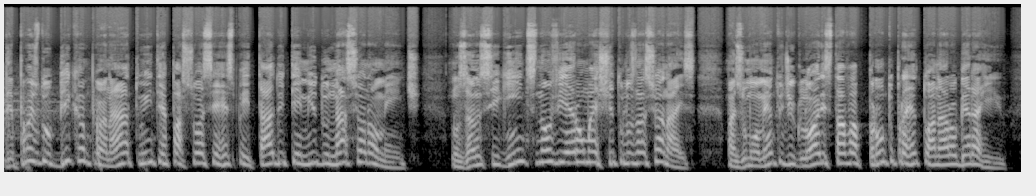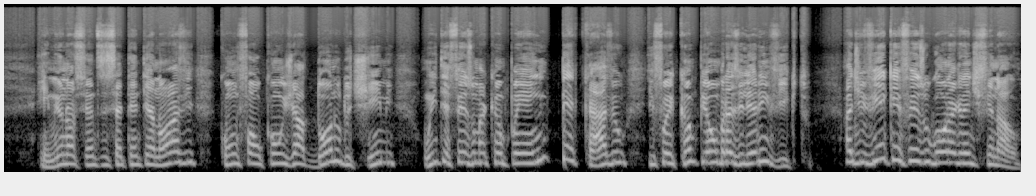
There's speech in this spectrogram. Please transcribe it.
Depois do bicampeonato, o Inter passou a ser respeitado e temido nacionalmente. Nos anos seguintes, não vieram mais títulos nacionais, mas o momento de glória estava pronto para retornar ao Beira-Rio. Em 1979, com o Falcão já dono do time, o Inter fez uma campanha impecável e foi campeão brasileiro invicto. Adivinha quem fez o gol na grande final?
